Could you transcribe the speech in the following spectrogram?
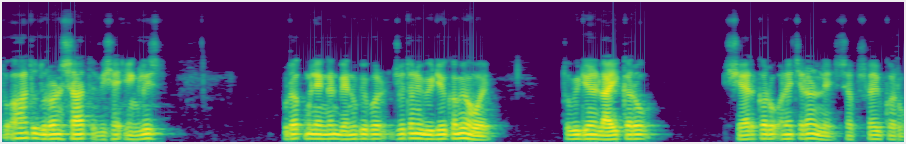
તો આ હતું ધોરણ સાત વિષય ઇંગ્લિશ. પૂરક મૂલ્યાંકન બેનું પેપર. જો તમને વીડિયો ગમ્યો હોય, તો વિડીયોને લાઇક કરો, શેર કરો અને ચેનલને સબસ્ક્રાઈબ કરો.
